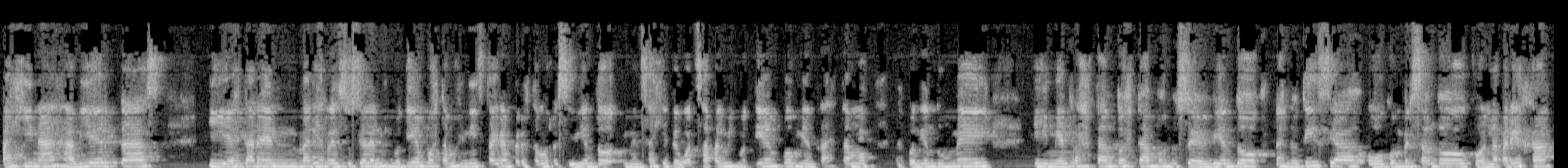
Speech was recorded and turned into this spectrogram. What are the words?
páginas abiertas, y estar en varias redes sociales al mismo tiempo. Estamos en Instagram, pero estamos recibiendo mensajes de WhatsApp al mismo tiempo, mientras estamos respondiendo un mail y mientras tanto estamos, no sé, viendo las noticias o conversando con la pareja.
